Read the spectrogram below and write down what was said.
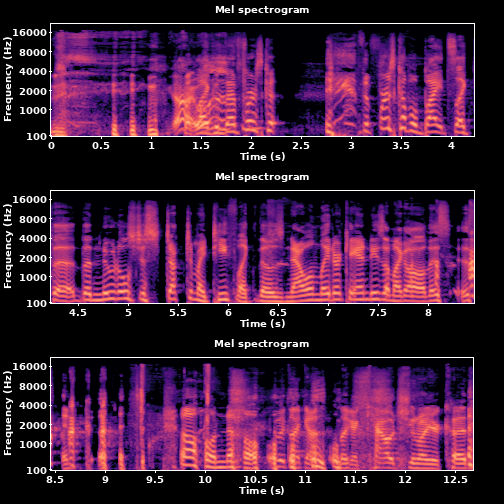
All right, like well, that first, cou- the first couple bites, like the the noodles just stuck to my teeth like those now and later candies. I'm like, oh, this isn't good. oh no, you look like a like a couch, you know, on your cut.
